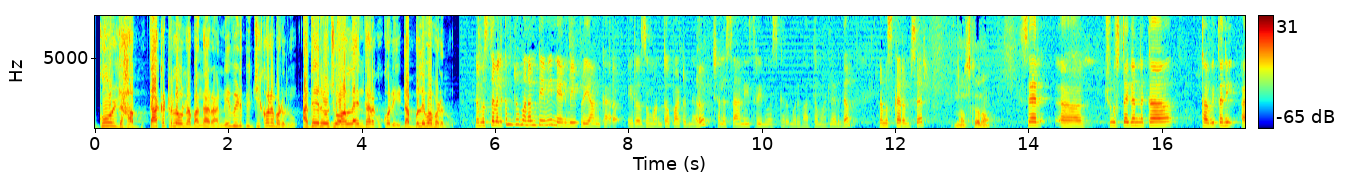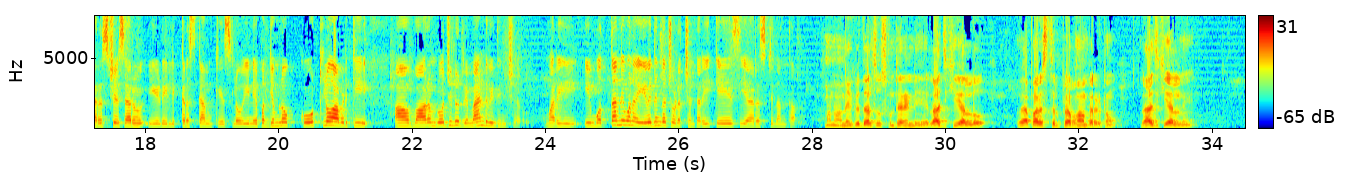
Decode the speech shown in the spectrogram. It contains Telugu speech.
గోల్డ్ హబ్ తాకట్టులో ఉన్న బంగారాన్ని విడిపించి కొనబడును. అదే రోజు ఆన్లైన్ ధరకు కొని డబ్బులు ఇవ్వబడును. నమస్తే వెల్కమ్ టు మనం టీవీ. నేను మీ ప్రియాంకార ఈరోజు మనతో పాటు ఉన్నారు చలసాని శ్రీనివాస్ గారు. మరి వారితో మాట్లాడదాం. నమస్కారం సార్. నమస్కారం. సార్ చూస్తే గన్నక కవితని అరెస్ట్ చేశారు ఏడి లిక్కర్ స్కామ్ కేసులో. ఈ నేపథ్యంలో కోర్టులో ఆవిడకి ఆ, వారం రోజులు రిమాండ్ విధించారు. మరి ఈ మొత్తాన్ని మనం ఏ విధంగా చూడొచ్చు అంటారు? ఈ కేసు ఈ అరెస్ట్ ఇదంతా? మనం అనేక విధాలు చూసుకుంటేనండి రాజకీయాల్లో వ్యాపారస్తుల ప్రభావం పెరగటం రాజకీయాలని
